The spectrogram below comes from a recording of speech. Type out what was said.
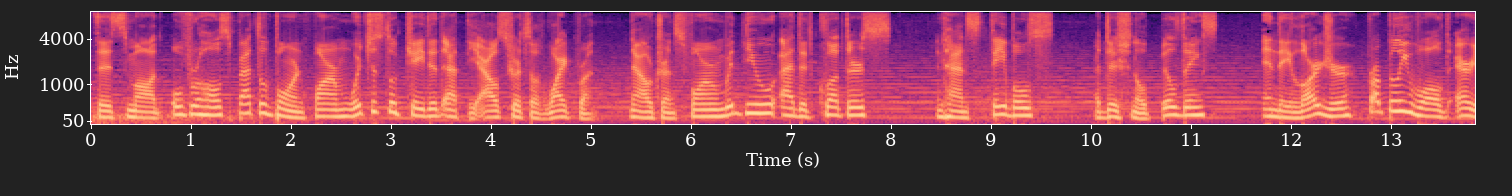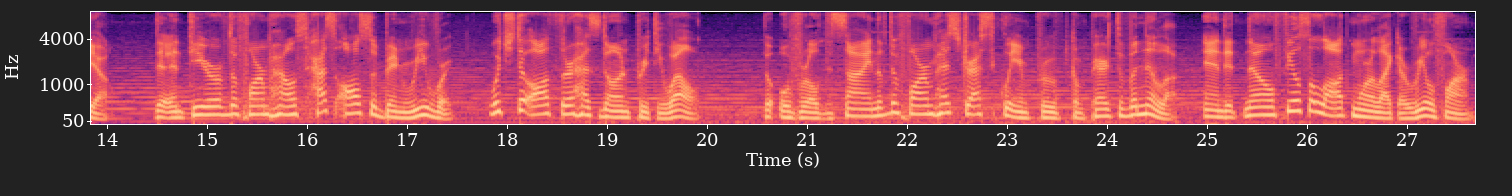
This mod overhauls Battleborn Farm which is located at the outskirts of Whiterun, now transformed with new added clutters, enhanced tables, additional buildings, and a larger, properly walled area. The interior of the farmhouse has also been reworked, which the author has done pretty well. The overall design of the farm has drastically improved compared to vanilla, and it now feels a lot more like a real farm.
